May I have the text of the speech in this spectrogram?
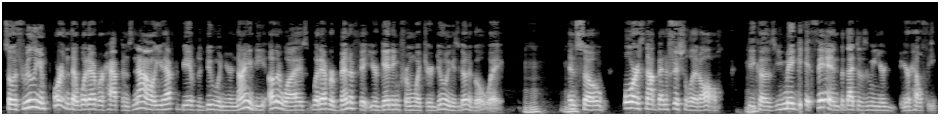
So it's really important that whatever happens now, you have to be able to do when you're 90. Otherwise, whatever benefit you're getting from what you're doing is going to go away. Mhm. And so or it's not beneficial at all because you may get thin, but that doesn't mean you're you're healthy.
